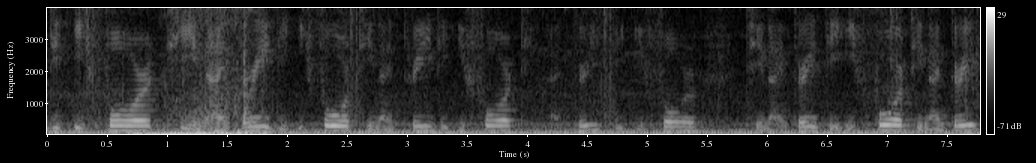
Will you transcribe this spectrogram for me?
DE4 T93 DE4 T93 DE4 T93 DE4 T93 DE4 T93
